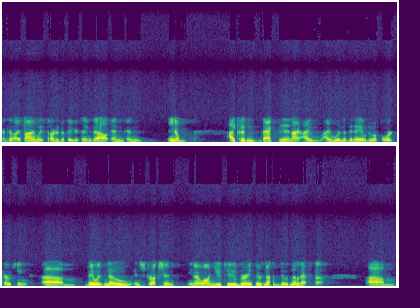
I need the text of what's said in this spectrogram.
until I finally started to figure things out. And and you know, I couldn't back then. I I, I wouldn't have been able to afford coaching. Um, there was no instruction, you know, on YouTube or anything. There was nothing. There was none of that stuff. Um,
